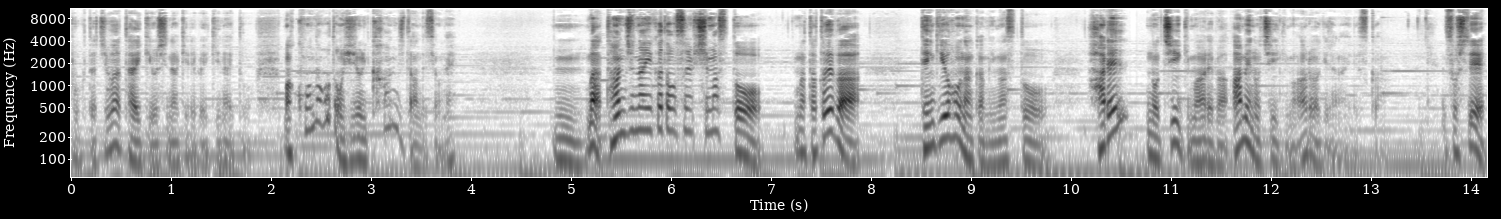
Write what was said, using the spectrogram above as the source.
僕たちは待機をしなければいけないと、まあ、こんなことも非常に感じたんですよね。うん、まあ単純な言い方をしますと、まあ、例えば天気予報なんか見ますと晴れの地域もあれば雨の地域もあるわけじゃないですか。そして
